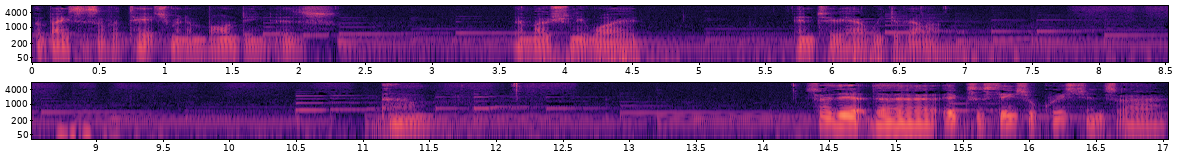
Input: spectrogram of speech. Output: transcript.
The basis of attachment and bonding is emotionally wired into how we develop. Um, so the the existential questions are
